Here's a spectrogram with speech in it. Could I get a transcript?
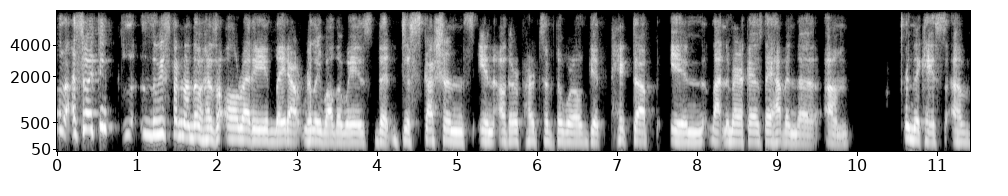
Well, so I think Luis Fernando has already laid out really well the ways that discussions in other parts of the world get picked up in Latin America as they have in the um, in the case of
